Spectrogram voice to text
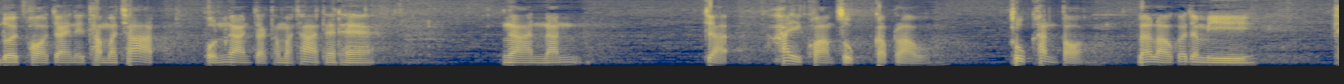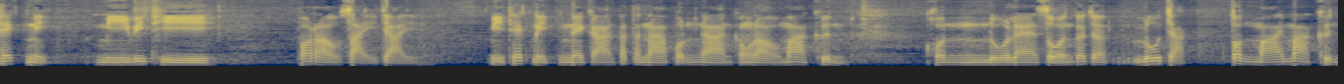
โดยพอใจในธรรมชาติ ผลงานจากธรรมชาติแท้ๆ งานนั้นจะให้ความสุขกับเราทุกขั้นตอน แล้วเราก็จะมีเทคนิคมีวิธี เพราะเราใส่ใจ มีเทคนิคในการพัฒนาผลงานของเรามากขึ้น คนดูแลสวนก็จะรู้จักต้นไม้มากขึ้น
